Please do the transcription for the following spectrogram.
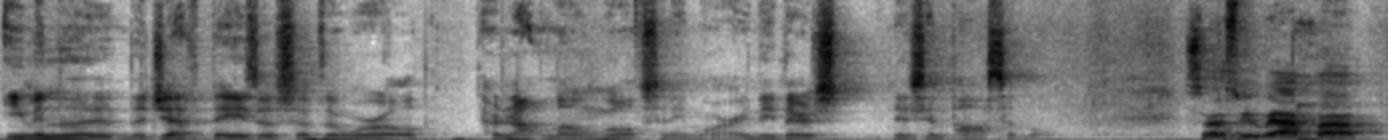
even the, the Jeff Bezos of the world are not lone wolves anymore. There's it's impossible. So as we wrap up,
